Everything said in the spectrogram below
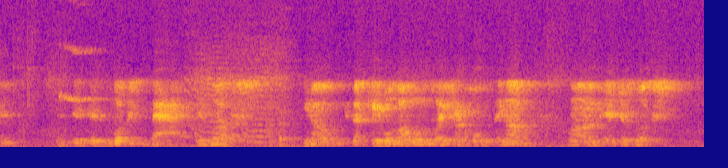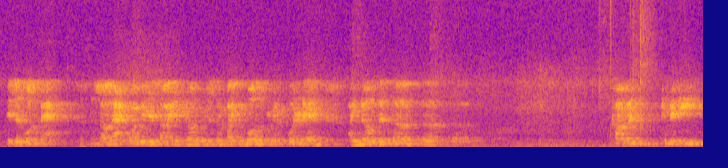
it, it, it looks bad. It looks, you know, we've got cables all over the place trying to hold the thing up, um, and it just looks, it just looks bad. So that's why we decided, no, we're just gonna bite the bullet, we're gonna put it in. I know that the, the, the common committee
